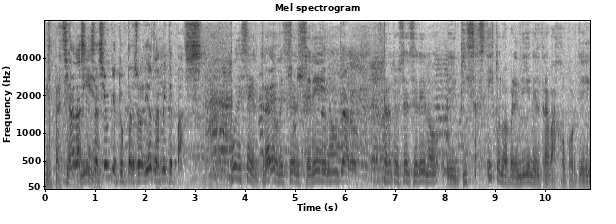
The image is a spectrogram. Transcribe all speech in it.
dispersión. Da la sensación que tu personalidad transmite paz. Puede ser, trato de ¿Eh? ser sereno, claro. trato de ser sereno y quizás esto lo aprendí en el trabajo porque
